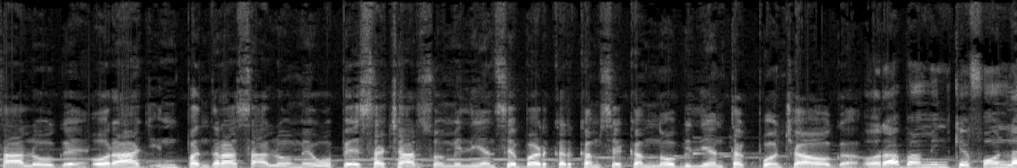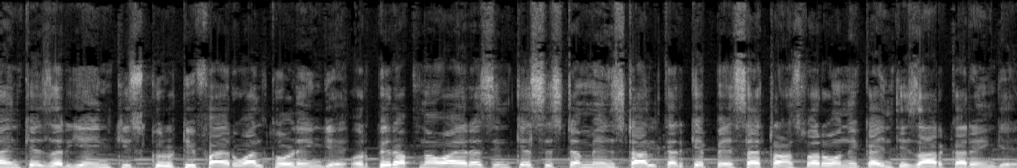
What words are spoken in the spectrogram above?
سال ہو گئے اور آج ان پندرہ سالوں میں وہ پیسہ چار سو ملین سے بڑھ کر کم سے کم نو بلین تک پہنچا ہوگا۔ اور اب ہم ان کے فون لائن کے ذریعے ان کی سیکورٹی فائر وال توڑیں گے اور پھر اپنا وائرس ان کے سسٹم میں انسٹال کر کے پیسہ ٹرانسفر ہونے کا انتظار کریں گے۔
